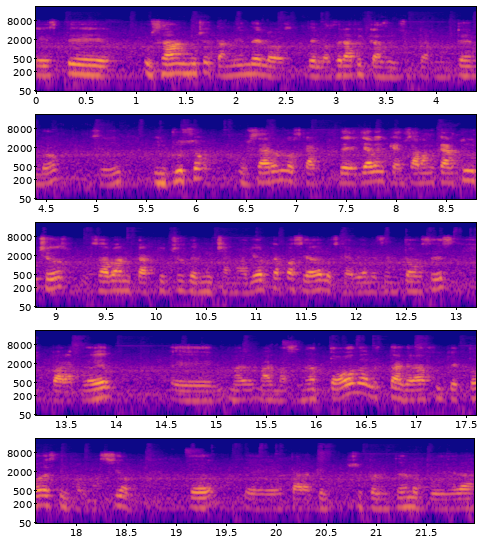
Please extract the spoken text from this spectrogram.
este usaban mucho también de los de las gráficas del Super Nintendo, ¿sí? Incluso usaron los de, ya ven que usaban cartuchos, usaban cartuchos de mucha mayor capacidad de los que había en ese entonces para poder eh, almacenar toda esta gráfica toda esta información eh, para que Super Nintendo pudiera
